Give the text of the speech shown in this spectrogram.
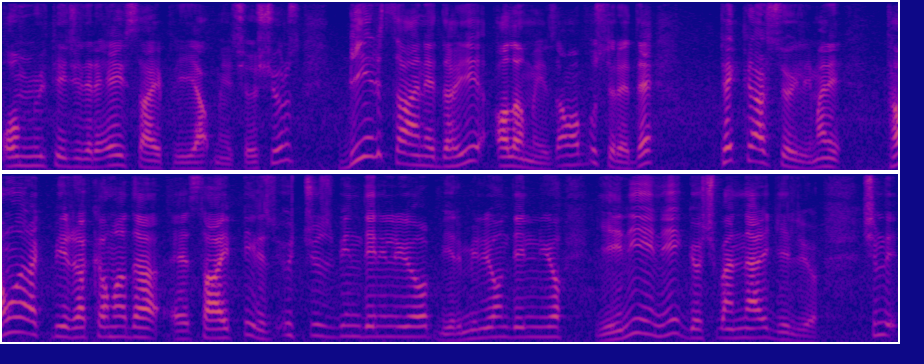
o mültecilere ev sahipliği yapmaya çalışıyoruz. Bir tane dahi alamayız ama bu sürede tekrar söyleyeyim hani tam olarak bir rakama da e, sahip değiliz. 300 bin deniliyor, 1 milyon deniliyor. Yeni yeni göçmenler geliyor. Şimdi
